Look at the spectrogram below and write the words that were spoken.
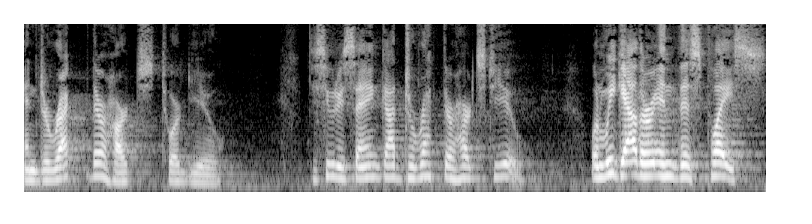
and direct their hearts toward you. Do you see what he's saying? God, direct their hearts to you. When we gather in this place,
